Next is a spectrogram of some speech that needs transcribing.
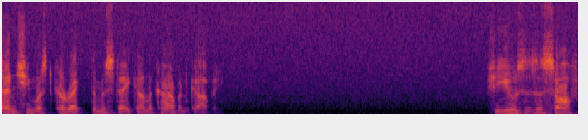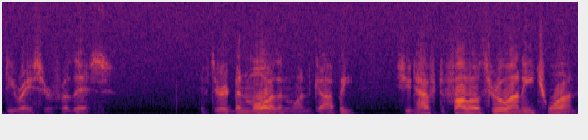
Then she must correct the mistake on the carbon copy. She uses a soft eraser for this. If there had been more than one copy, she'd have to follow through on each one,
